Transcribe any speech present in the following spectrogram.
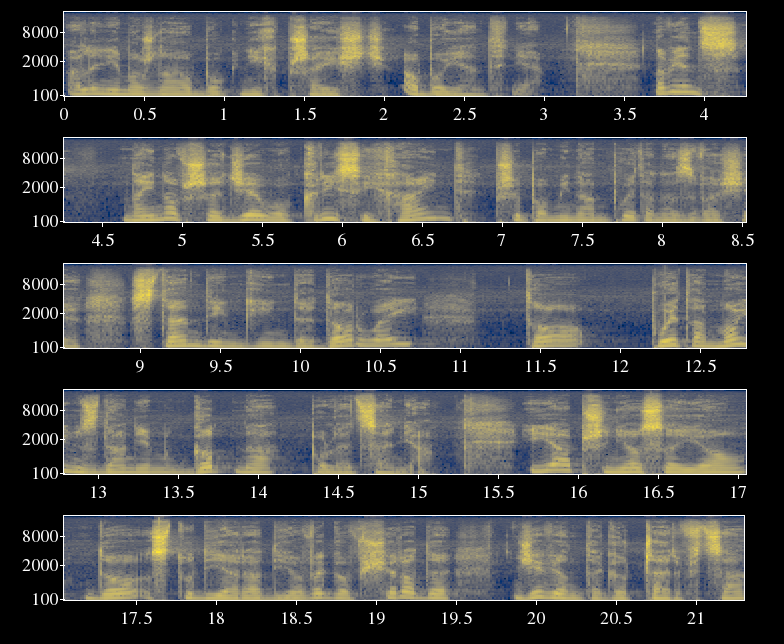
ale nie można obok nich przejść obojętnie. No więc najnowsze dzieło Chrissy Hind, przypominam, płyta nazywa się Standing in the Doorway, to płyta moim zdaniem godna polecenia. I ja przyniosę ją do studia radiowego w środę 9 czerwca,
